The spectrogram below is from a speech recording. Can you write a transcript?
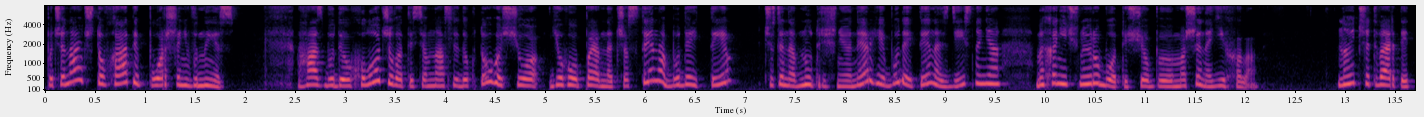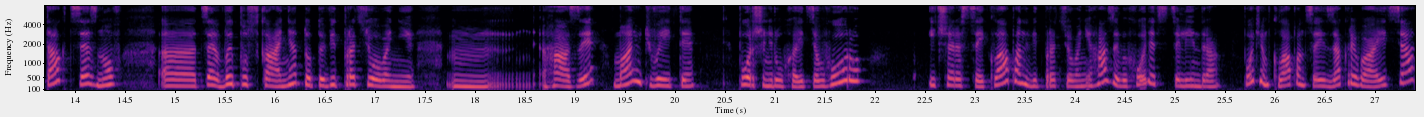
починають штовхати поршень вниз. Газ буде охолоджуватися внаслідок того, що його певна частина буде йти, частина внутрішньої енергії буде йти на здійснення механічної роботи, щоб машина їхала. Ну і четвертий так, це знов е, це випускання, тобто відпрацьовані гази мають вийти. Поршень рухається вгору, і через цей клапан відпрацьовані гази виходять з циліндра. Потім клапан цей закривається,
